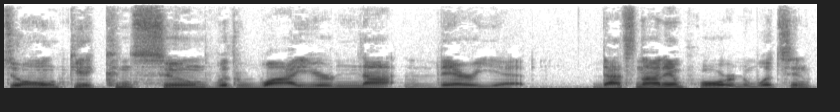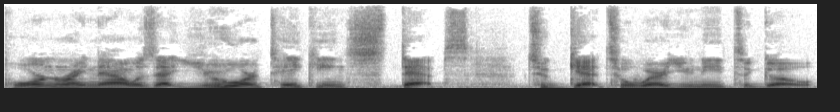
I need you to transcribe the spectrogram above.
Don't get consumed with why you're not there yet. That's not important. What's important right now is that you are taking steps to get to where you need to go.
